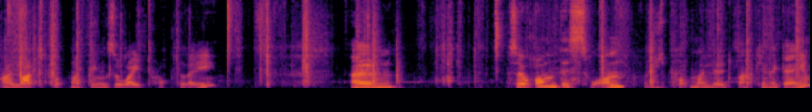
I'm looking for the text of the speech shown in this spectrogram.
I like to put my things away properly. Um, so on this one, I'll just pop my lid back in again.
